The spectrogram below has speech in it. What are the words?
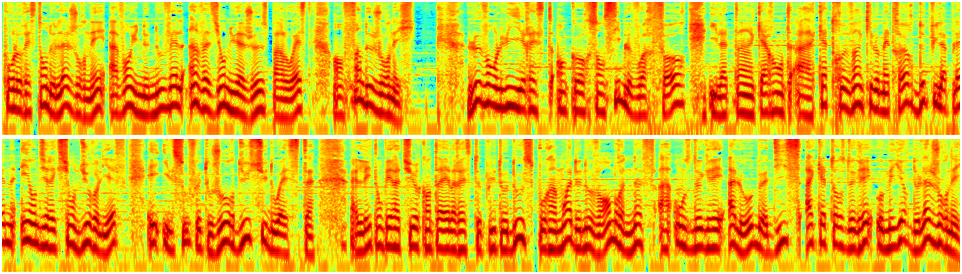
pour le restant de la journée avant une nouvelle invasion nuageuse par l'ouest en fin de journée. Le vent, lui, reste encore sensible, voire fort. Il atteint 40 à 80 km heure depuis la plaine et en direction du relief et il souffle toujours du sud-ouest. Les températures, quant à elles, restent plutôt douces pour un mois de novembre, 9 à 11 degrés à l'aube, 10 à 14 degrés au meilleur de la journée.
